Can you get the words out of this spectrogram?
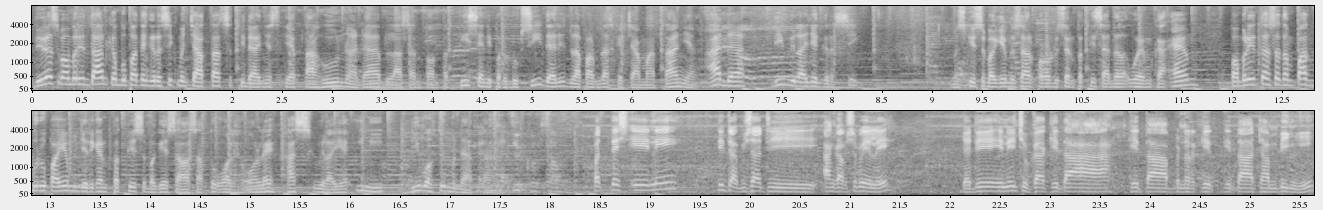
Dinas Pemerintahan Kabupaten Gresik mencatat setidaknya setiap tahun ada belasan ton petis yang diproduksi dari 18 kecamatan yang ada di wilayah Gresik. Meski sebagian besar produsen petis adalah UMKM, pemerintah setempat berupaya menjadikan petis sebagai salah satu oleh-oleh khas wilayah ini di waktu mendatang. petis ini tidak bisa dianggap sepele. Jadi ini juga kita kita benar kita dampingi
